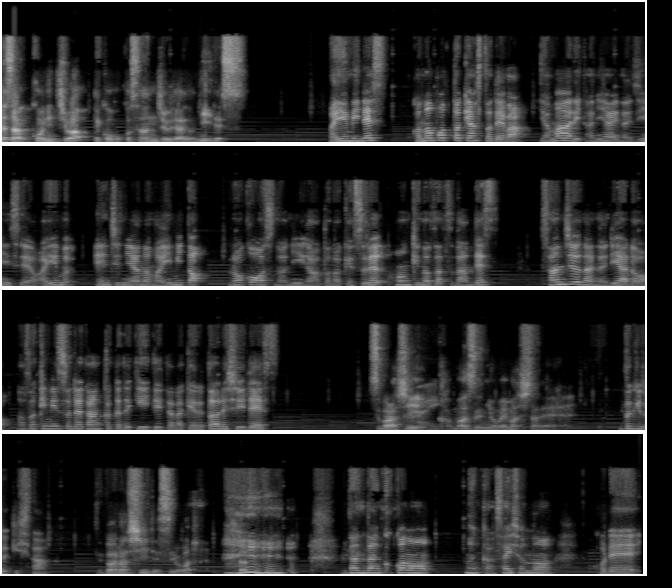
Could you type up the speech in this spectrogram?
皆さん、こんにちは。デコボコ30代の2位です。まゆみです。このポッドキャストでは、山あり谷ありな人生を歩むエンジニアのまゆみと、プロ講師のニーがお届けする本気の雑談です。30代のリアルを覗き見する感覚で聞いていただけると嬉しいです。素晴らしい。はい噛まずに読めましたね。ドキドキした。素晴らしいですよ。だんだんここの、なんか最初のこれ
